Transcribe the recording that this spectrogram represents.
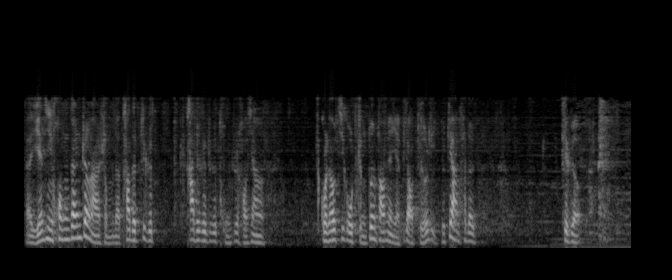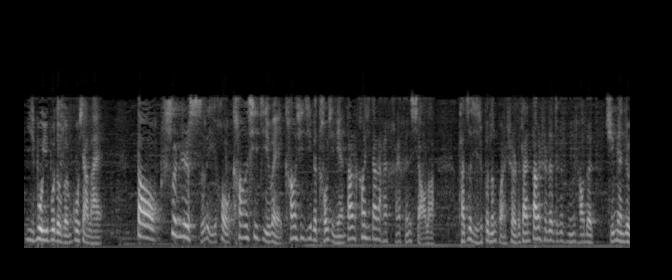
呃严禁宦官干政啊什么的，他的这个。他这个这个统治好像官僚机构整顿方面也比较得力，就这样他的这个一步一步的稳固下来。到顺治死了以后，康熙继位，康熙继位头几年，当时康熙当然还还很小了，他自己是不能管事的。但当时的这个明朝的局面就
